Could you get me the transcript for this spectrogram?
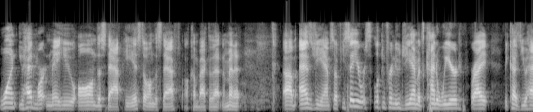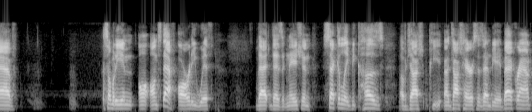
One, you had Martin Mayhew on the staff. He is still on the staff. I'll come back to that in a minute. Um, as GM. So if you say you're looking for a new GM, it's kind of weird, right? Because you have somebody in on, staff already with that designation. Secondly, because of Josh P, uh, Josh Harris's NBA background,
